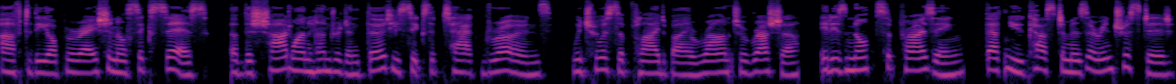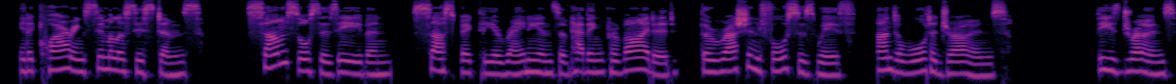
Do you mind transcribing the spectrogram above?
After the operational success of the Shahed 136 attack drones, which were supplied by Iran to Russia, it is not surprising that new customers are interested in acquiring similar systems. Some sources even suspect the Iranians of having provided the Russian forces with underwater drones. These drones,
